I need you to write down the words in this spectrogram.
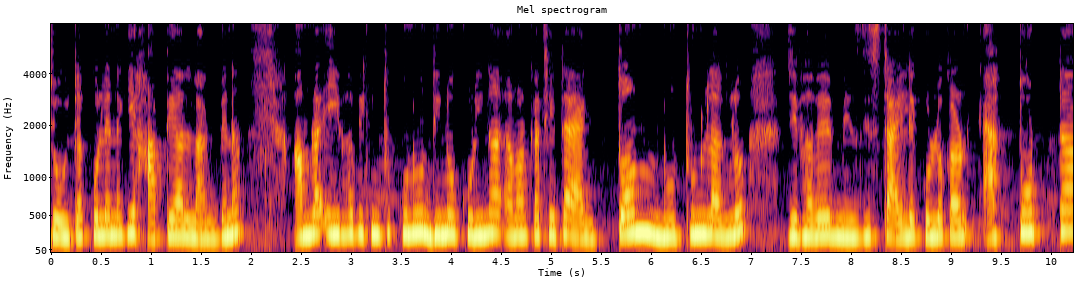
যে ওইটা করলে নাকি হাতে আর লাগবে না। আমরা এইভাবে কিন্তু কোনো দিনও করি না। আমার কাছে এটা একদম নতুন লাগল, যেভাবে মেজদি স্টাইলে করল, কারণ এতটা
